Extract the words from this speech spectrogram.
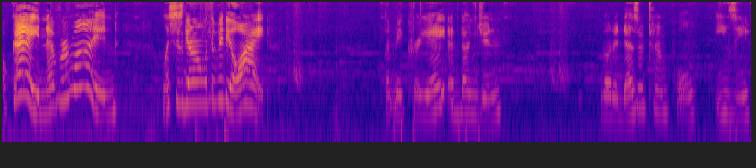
Okay, never mind. Let's just get on with the video. Alright. Let me create a dungeon. Go to Desert Temple. Easy.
